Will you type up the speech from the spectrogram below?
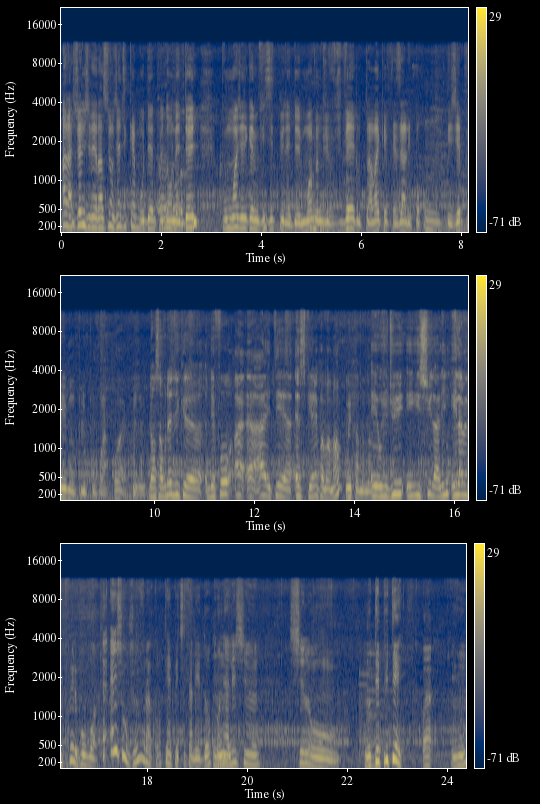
à la jeune génération. J'ai dit qu'elle modèle un peu dans les deuils. Pour moi, j'ai dit qu'elle ne visite plus les deuils. Moi-même, je je vais le travail qu'elle faisait à l'époque. Et j'ai pris mon plus pouvoir. Ouais. Mhm. Donc ça voudrait dire que Défaut a, été euh, inspiré par maman Oui, pas maman. et aujourd'hui il suit la ligne et il a même pris le pouvoir. Un jour, je vais vous raconter une petite anecdote. On est allé chez, chez le, le député. Ouais. Mhm.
